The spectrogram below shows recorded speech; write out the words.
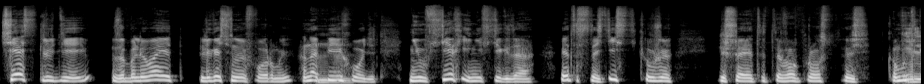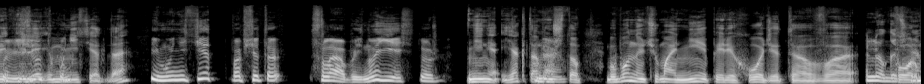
часть людей заболевает легочной формой. Она Мгм. переходит. Не у всех и не всегда. Эта статистика уже решает этот вопрос. То есть кому-то Или, повезет. или иммунитет, да? Иммунитет вообще-то слабый, но есть тоже. Не-не, я к тому, Да. что бубонная чума не переходит э, в Легочная форму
